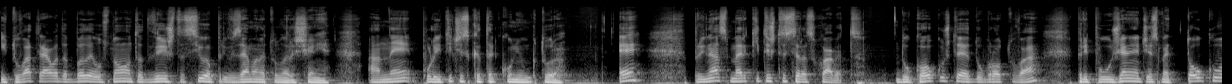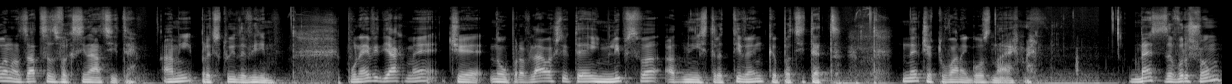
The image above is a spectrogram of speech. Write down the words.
И това трябва да бъде основната движеща сила при вземането на решение, а не политическата конюнктура. Е, при нас мерките ще се разхлабят. Доколко ще е добро това, при положение, че сме толкова назад с вакцинациите? Ами, предстои да видим. Поне видяхме, че на управляващите им липсва административен капацитет. Не, че това не го знаехме. Днес завършвам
